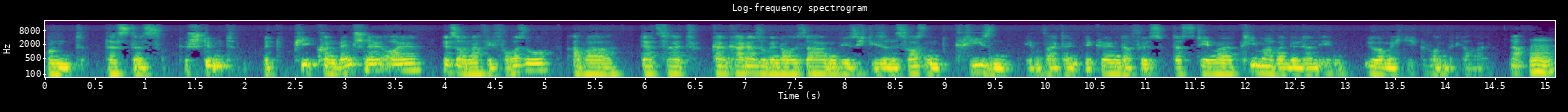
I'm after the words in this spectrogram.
Und dass das gestimmt mit Peak Conventional Oil ist auch nach wie vor so. Aber Derzeit kann keiner so genau sagen, wie sich diese Ressourcenkrisen eben weiterentwickeln. Dafür ist das Thema Klimawandel dann eben übermächtig geworden mittlerweile. Ja. Mhm.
